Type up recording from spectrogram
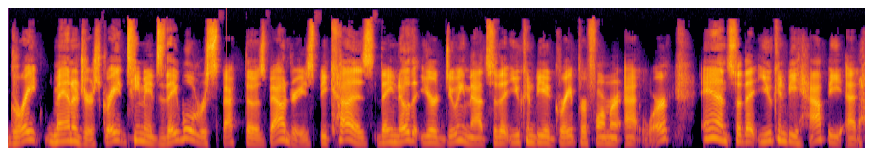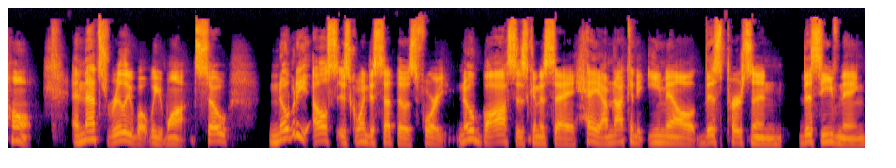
great managers, great teammates, they will respect those boundaries because they know that you're doing that so that you can be a great performer at work and so that you can be happy at home. And that's really what we want. So nobody else is going to set those for you. No boss is going to say, Hey, I'm not going to email this person this evening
